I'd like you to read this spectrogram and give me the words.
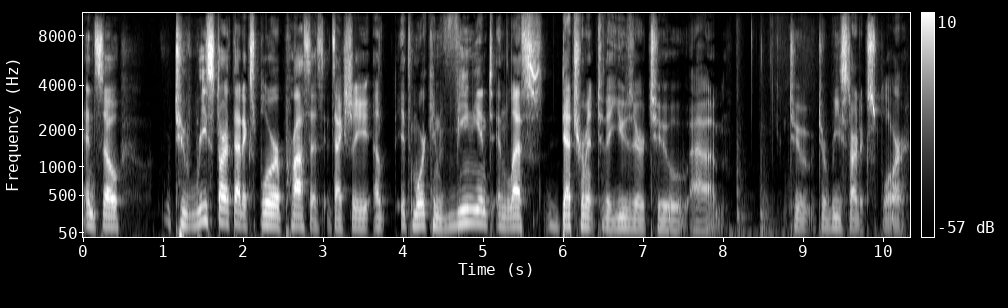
And so to restart that Explorer process, it's actually a, it's more convenient and less detriment to the user to um, to to restart Explorer.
